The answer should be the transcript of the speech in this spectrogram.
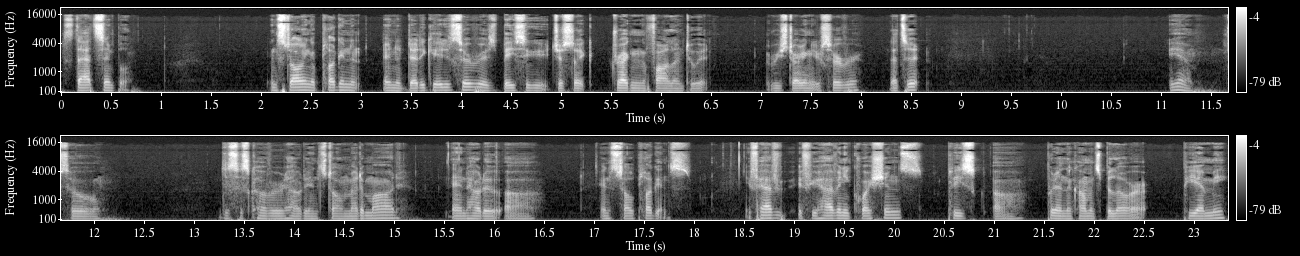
It's that simple. Installing a plugin in a dedicated server is basically just like dragging a file into it, restarting your server. That's it. Yeah, so this has covered how to install MetaMod and how to uh, install plugins. If have if you have any questions, please uh, put in the comments below or PM me.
